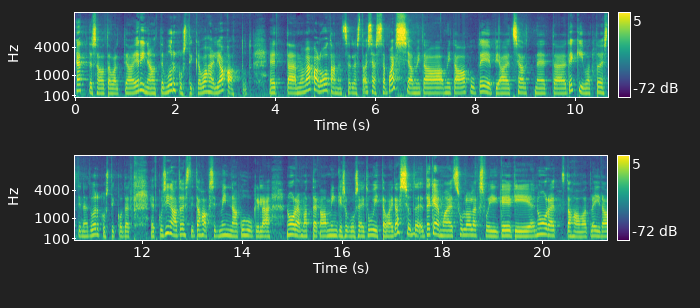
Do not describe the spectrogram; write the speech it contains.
kättesaadavalt ja erinevate võrgustike vahel jagatud. et äh, ma väga loodan, et sellest asjast saab asja, mida, mida Agu teeb ja et sealt need äh, tekivad tõesti need võrgustikud, et, et kui sina tõesti tahaksid minna kuhugile noorematega mingisuguseid huvitavaid asju tegema, et sul oleks või keegi noored tahavad leida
